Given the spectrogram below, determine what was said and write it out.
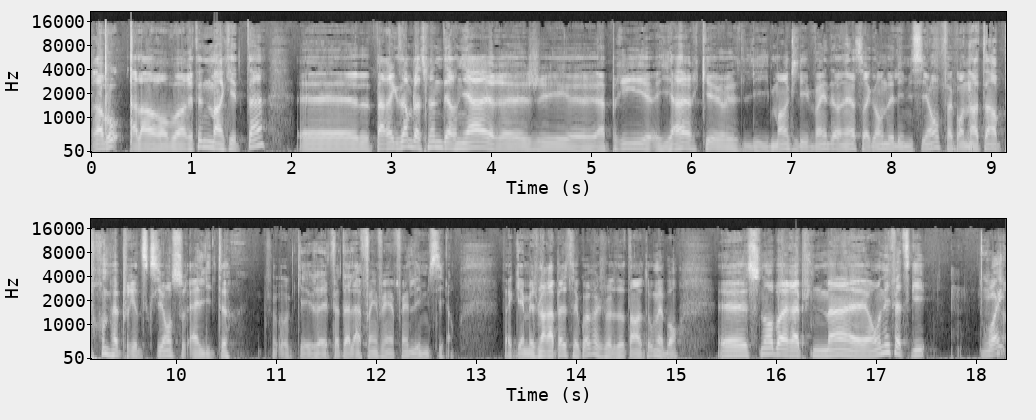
Bravo. Alors, on va arrêter de manquer de temps. Par exemple, la semaine dernière, j'ai appris hier qu'il manque les 20 dernières secondes de l'émission. Fait qu'on n'entend pas ma prédiction sur Alita. ok, j'avais fait à la fin, fin, fin de l'émission. Fait que, mais je me rappelle c'est quoi, fait que je vais le dire tantôt, mais bon. Euh, sinon, ben, rapidement, euh, on est fatigué. Oui.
